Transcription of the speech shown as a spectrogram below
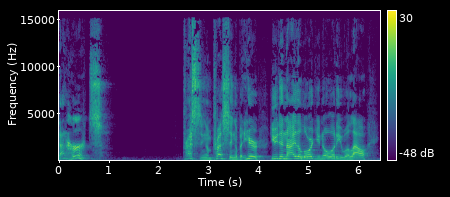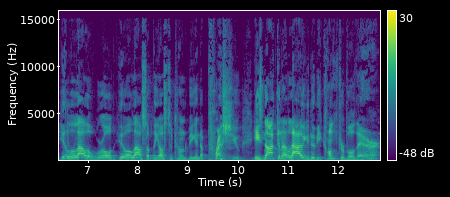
That hurts pressing him, pressing him. But here, you deny the Lord, you know what he will allow? He'll allow the world, he'll allow something else to come to begin to press you. He's not going to allow you to be comfortable there.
